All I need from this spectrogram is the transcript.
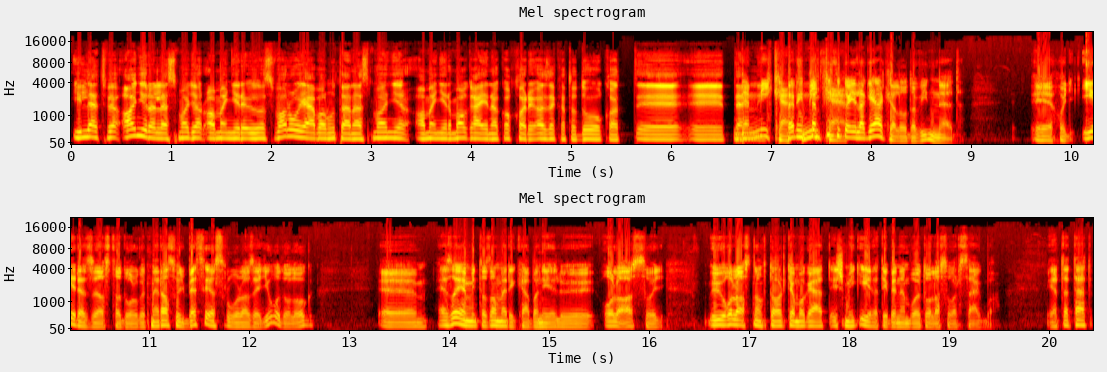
illetve annyira lesz magyar, amennyire ő az valójában utána ezt annyira, amennyire magáénak akarja ezeket a dolgokat e, e, tenni. De miket? Szerintem miket? fizikailag el kell oda vinned, eh, hogy érezze azt a dolgot, mert az, hogy beszélsz róla, az egy jó dolog. Ez olyan, mint az Amerikában élő olasz, hogy ő olasznak tartja magát, és még életében nem volt Olaszországba. Érted? Tehát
